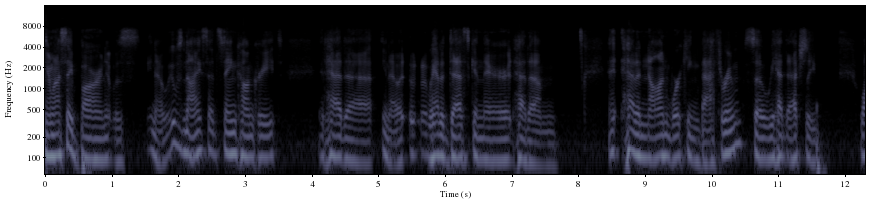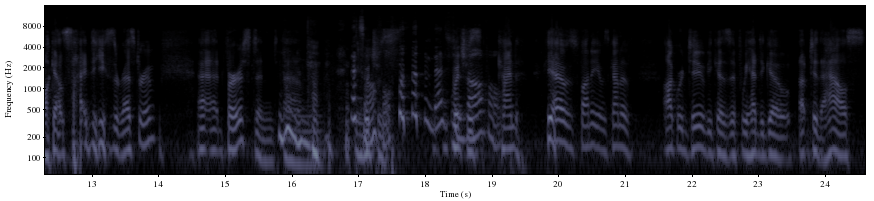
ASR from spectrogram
and when I say barn, it was you know it was nice. It had stained concrete. It had uh, you know it, we had a desk in there. It had um it had a non-working bathroom, so we had to actually walk outside to use the restroom. At, first, and um, That's which awful. was- That's which just was awful. kind of yeah, it was funny. It was kind of awkward too because if we had to go up to the house,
